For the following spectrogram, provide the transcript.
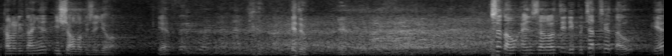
kalau ditanya, insya Allah bisa jawab. Ya, itu. Ya. Saya tahu Ancelotti dipecat, saya tahu. Ya,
